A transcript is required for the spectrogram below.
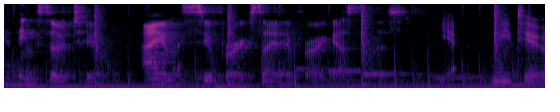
I think so too. I am super excited for our guest list. Yeah, me too.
